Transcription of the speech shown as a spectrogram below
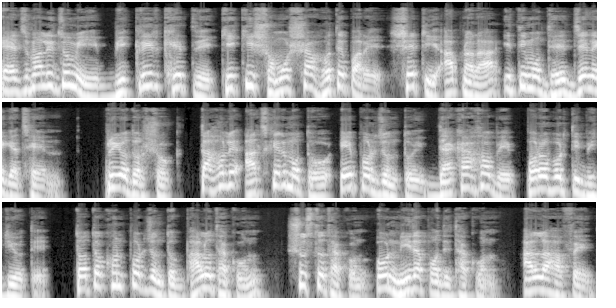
এজমালি জমি বিক্রির ক্ষেত্রে কি কি সমস্যা হতে পারে সেটি আপনারা ইতিমধ্যে জেনে গেছেন। প্রিয় দর্শক, তাহলে আজকের মতো এ পর্যন্তই। দেখা হবে পরবর্তী ভিডিওতে। ততক্ষণ পর্যন্ত ভালো থাকুন, সুস্থ থাকুন ও নিরাপদে থাকুন। আল্লাহ হাফেজ।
